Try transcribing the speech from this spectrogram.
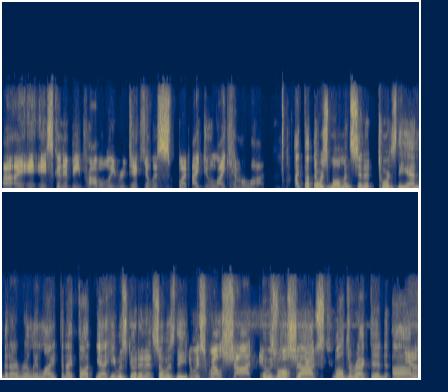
Uh, it, it's going to be probably ridiculous, but I do like him a lot. I thought there was moments in it towards the end that I really liked, and I thought, yeah, he was good in it. So was the. It was well shot. It, was, well shot, well directed. Um, Yeah.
